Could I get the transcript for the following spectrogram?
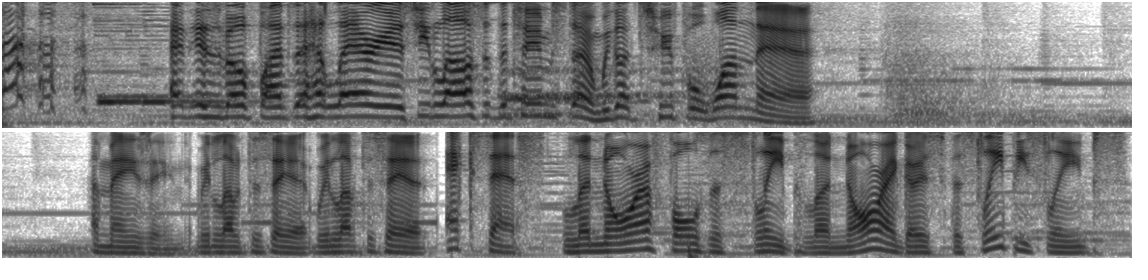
and Isabel finds it hilarious. She laughs at the tombstone. We got two for one there. Amazing. We love to see it. We love to see it. Excess. Lenora falls asleep. Lenora goes for sleepy sleeps.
